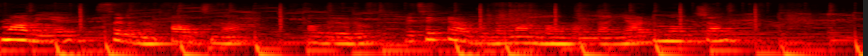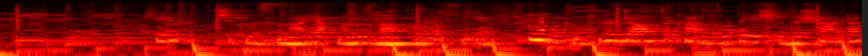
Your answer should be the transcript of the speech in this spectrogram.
Maviye sarının altına alıyorum ve tekrar burada mandallardan yardım alacağım ki çıkmasınlar, yapmanız daha kolay olsun diye. Yine bakın turuncu altta kaldı, burada yeşil dışarıda.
